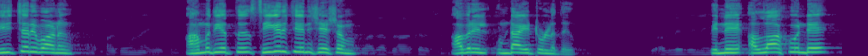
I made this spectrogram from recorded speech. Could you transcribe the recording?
തിരിച്ചറിവാണ് അഹമ്മദിയത്ത് സ്വീകരിച്ചതിന് ശേഷം അവരിൽ ഉണ്ടായിട്ടുള്ളത്. പിന്നെ അള്ളാഹുവിന്റെ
